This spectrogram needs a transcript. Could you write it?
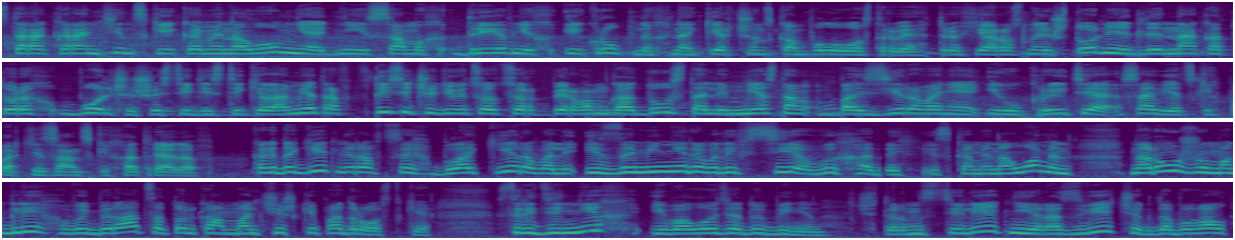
Старокарантинские каменоломни – одни из самых древних и крупных на Керченском полуострове. Трехъярусные штольни, длина которых больше 60 километров, в 1941 году стали местом базирования и укрытия советских партизанских отрядов. Когда гитлеровцы блокировали и заминировали все выходы из каменоломен, наружу могли выбираться только мальчишки-подростки. Среди них и Володя Дубинин. 14-летний разведчик добывал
